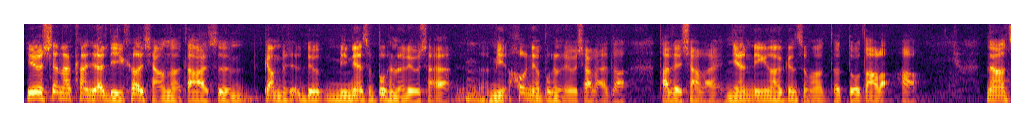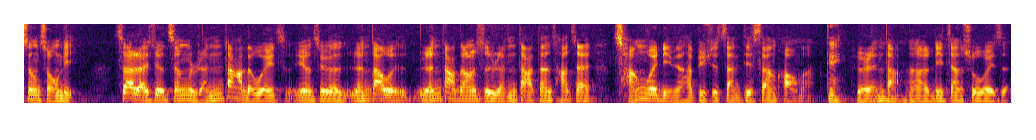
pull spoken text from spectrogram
因为现在看起来李克强呢，大概是干不留，明年是不可能留下来，明后年不可能留下来的，他得下来，年龄啊跟什么都都到了啊。那争总理，再来就争人大的位置，因为这个人大位，人大当然是人大，但是他在常委里面，他必须占第三号嘛。对，就人大啊立战书位置。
